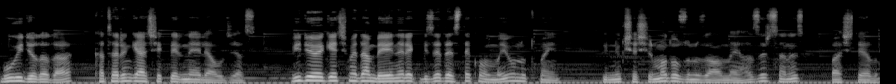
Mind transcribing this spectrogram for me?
Bu videoda da Katar'ın gerçeklerini ele alacağız. Videoya geçmeden beğenerek bize destek olmayı unutmayın. Günlük şaşırma dozunuzu almaya hazırsanız başlayalım.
